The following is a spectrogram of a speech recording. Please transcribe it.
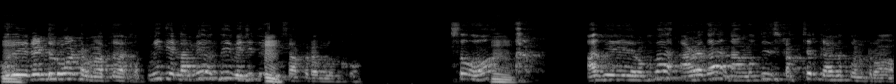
ஒரு ரெண்டு ரூபான்ற மாதிரி தான் இருக்கும். மீதி எல்லாமே வந்து வெஜிடேரியன் சாப்பிடுறவங்களுக்கு இருக்கும். சோ அது ரொம்ப அழகா நாங்க வந்து ஸ்ட்ரக்சருக்காக பண்றோம்.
